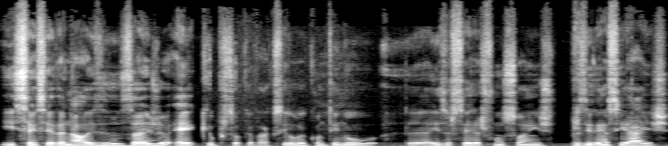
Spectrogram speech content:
e sem ser de análise de desejo, é que o professor Cavaco Silva continue a exercer as funções presidenciais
